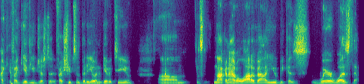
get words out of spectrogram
I, if I give you just a, if I shoot some video and give it to you, um, it's not going to have a lot of value because where was that?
